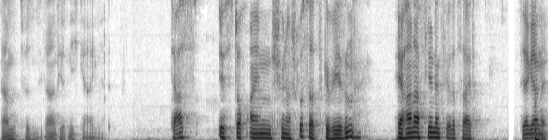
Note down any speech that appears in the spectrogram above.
Damit sind sie garantiert nicht geeignet. Das ist doch ein schöner Schlusssatz gewesen. Herr Hahner, vielen Dank für Ihre Zeit. Sehr gerne.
